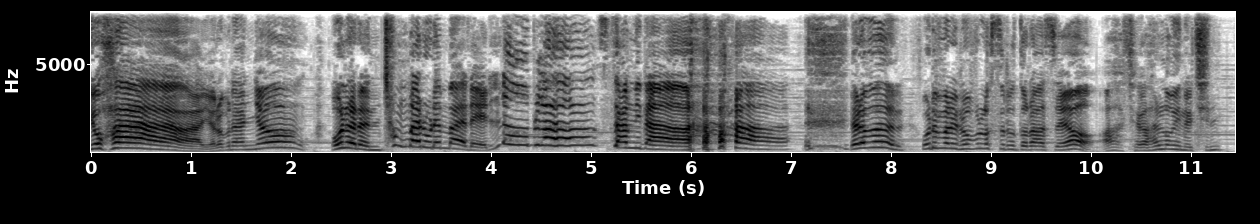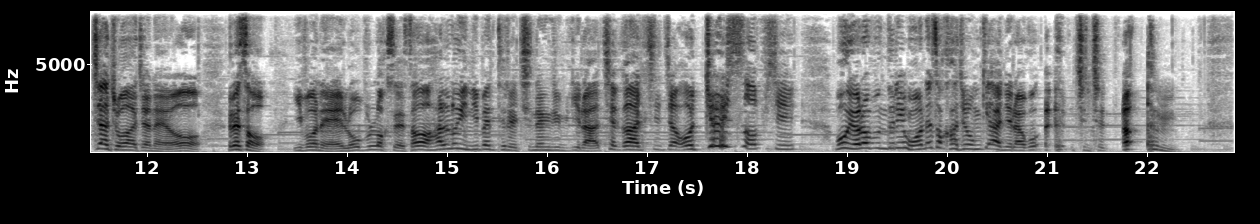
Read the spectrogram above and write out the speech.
요하! 여러분 안녕! 오늘은 정말 오랜만에 로블록스 합니다! 여러분, 오랜만에 로블록스로 돌아왔어요. 아, 제가 할로윈을 진짜 좋아하잖아요. 그래서 이번에 로블록스에서 할로윈 이벤트를 진행 중이라 제가 진짜 어쩔 수 없이 뭐 여러분들이 원해서 가져온 게 아니라고 진짜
